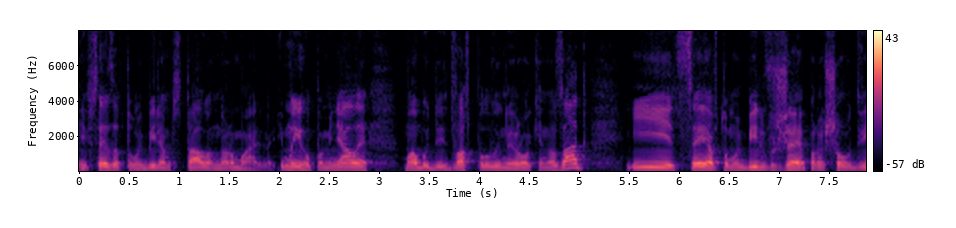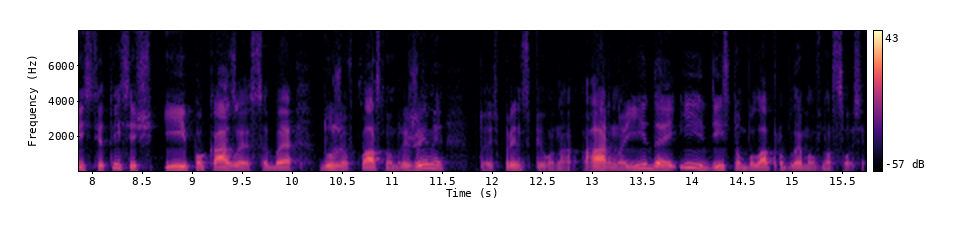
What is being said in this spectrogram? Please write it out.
І все з автомобілем стало нормально. І ми його поміняли, мабуть, десь 2,5 роки назад. І цей автомобіль вже пройшов 200 тисяч і показує себе дуже в класному режимі. Тобто, в принципі, вона гарно їде і дійсно була проблема в насосі.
